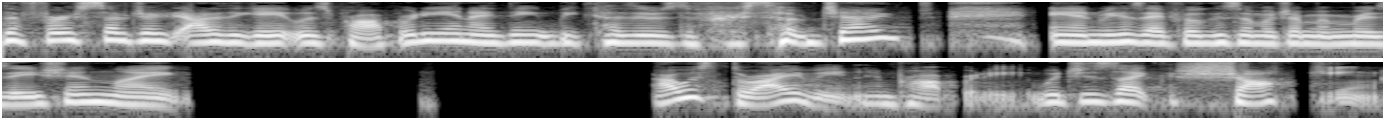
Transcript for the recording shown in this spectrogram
the first subject out of the gate was property. And I think because it was the first subject and because I focused so much on memorization, like I was thriving in property, which is like shocking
